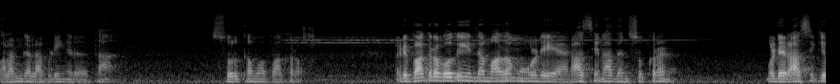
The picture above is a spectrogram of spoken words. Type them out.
பலன்கள் அப்படிங்கிறது தான் சுருக்கமாக பார்க்குறோம் அப்படி பார்க்குற போது இந்த மாதம் உங்களுடைய ராசிநாதன் சுக்கரன் உங்களுடைய ராசிக்கு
